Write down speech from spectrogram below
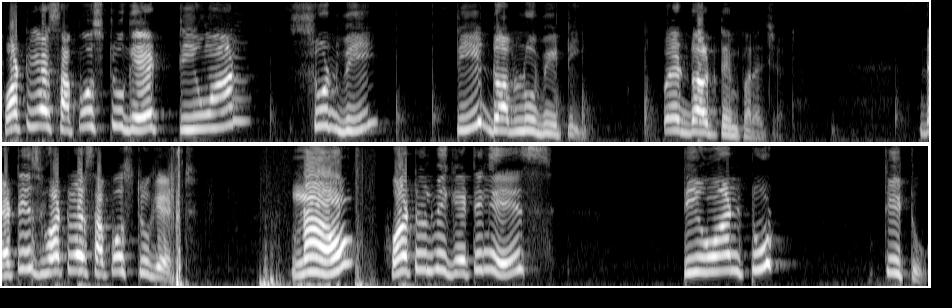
what we are supposed to get T 1 should be T W B T wet bulb temperature that is what we are supposed to get. Now, what we will be getting is T 1 to T 2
